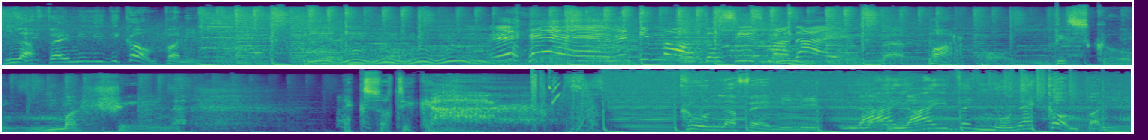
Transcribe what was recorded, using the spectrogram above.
La family di Company Eh, eh, metti in moto, Sisma, dai. La Purple Disco Machine Exotica Con la family Live non è company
